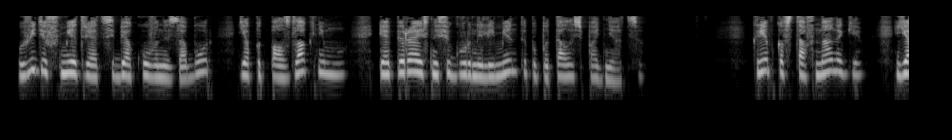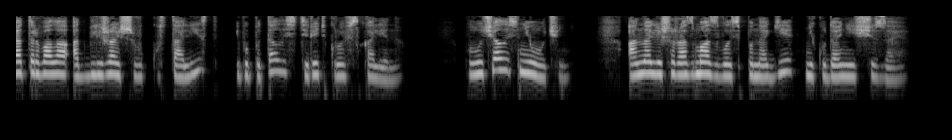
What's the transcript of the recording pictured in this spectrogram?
Увидев в метре от себя кованый забор, я подползла к нему и, опираясь на фигурные элементы, попыталась подняться. Крепко встав на ноги, я оторвала от ближайшего куста лист и попыталась стереть кровь с колена. Получалось не очень. Она лишь размазывалась по ноге, никуда не исчезая.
